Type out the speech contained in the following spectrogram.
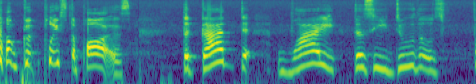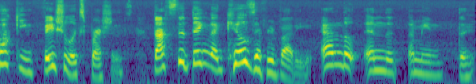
it's no good place to pause. The god, why does he do those fucking facial expressions? That's the thing that kills everybody, and the and the I mean the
